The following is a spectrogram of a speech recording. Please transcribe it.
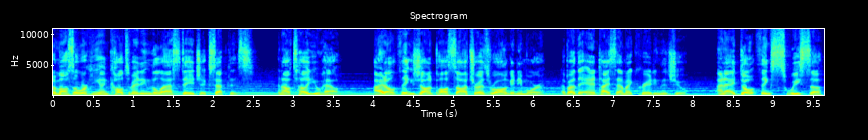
I'm also working on cultivating the last stage, acceptance. And I'll tell you how. I don't think Jean Paul Sartre is wrong anymore about the anti Semite creating the Jew. And I don't think Suissa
